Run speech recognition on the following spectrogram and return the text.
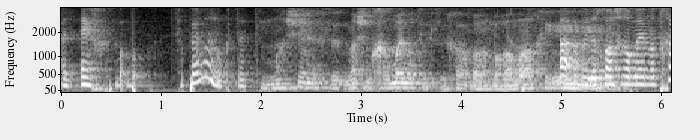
אז איך? בוא, בוא, תספר לנו קצת. מה, ש... מה שמחרמן אותי, סליחה, ברמה הכי... אה, אבל זה יכול לחרמן אותך,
